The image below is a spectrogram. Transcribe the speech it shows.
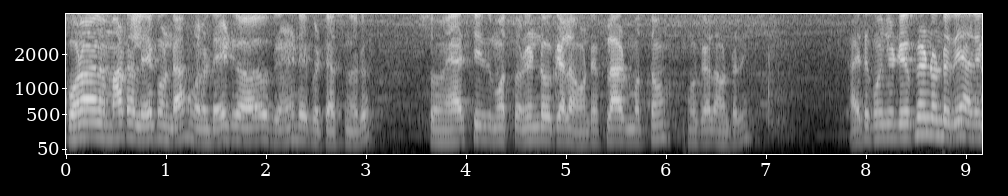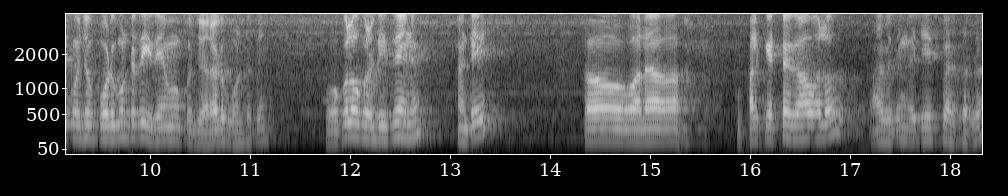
కోణాల మాట లేకుండా వాళ్ళు డైరెక్ట్గా గ్రానైట్ పెట్టేస్తున్నారు. సో యాస్టీస్ మొత్తం రెండు ఒకేలా ఉంటాయి. ఫ్లాట్ మొత్తం ఒకేలా ఉంటుంది. అయితే కొంచెం డిఫరెంట్ ఉంటుంది. అది కొంచెం పొడుగుంటుంది. ఇదేమో కొంచెం ఎలాడుపు ఉంటుంది. ఒకరు ఒకరు డిజైన్ అంటే వాళ్ళ వాళ్ళకి ఎట్ట కావాలో ఆ విధంగా చేసి పెడతారు.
